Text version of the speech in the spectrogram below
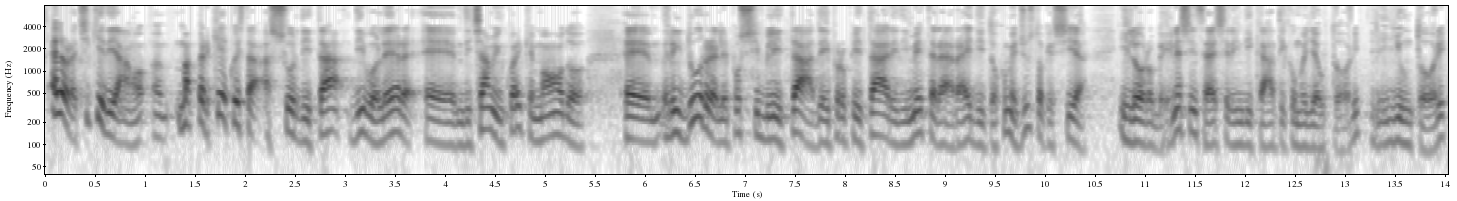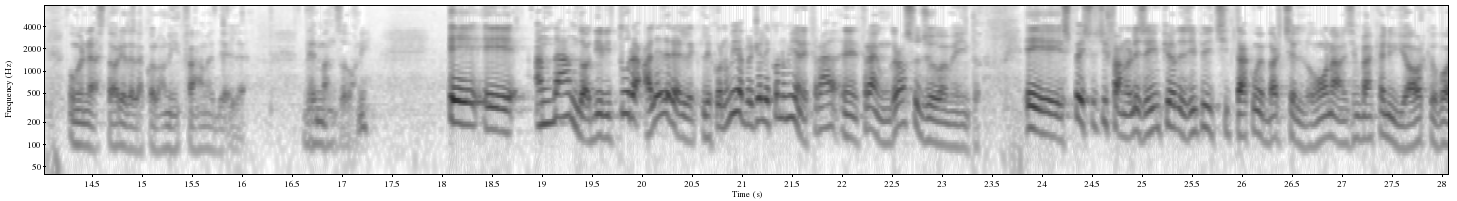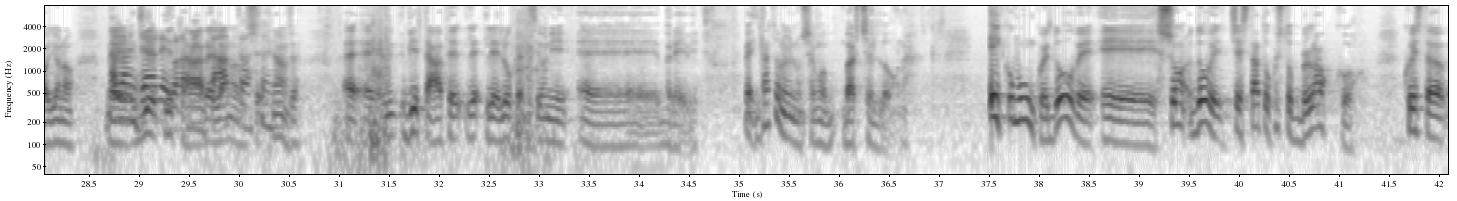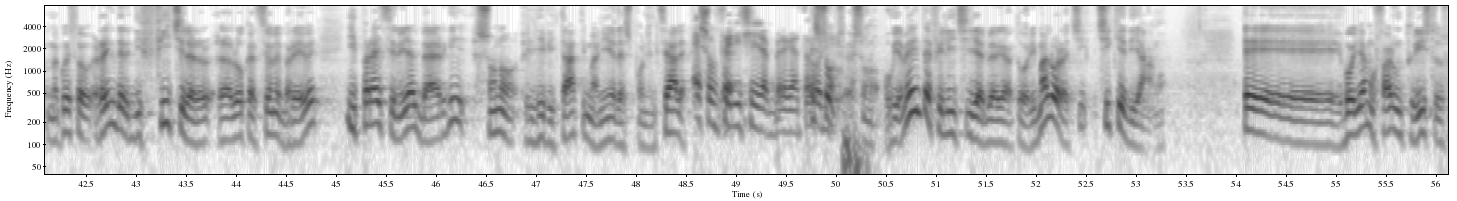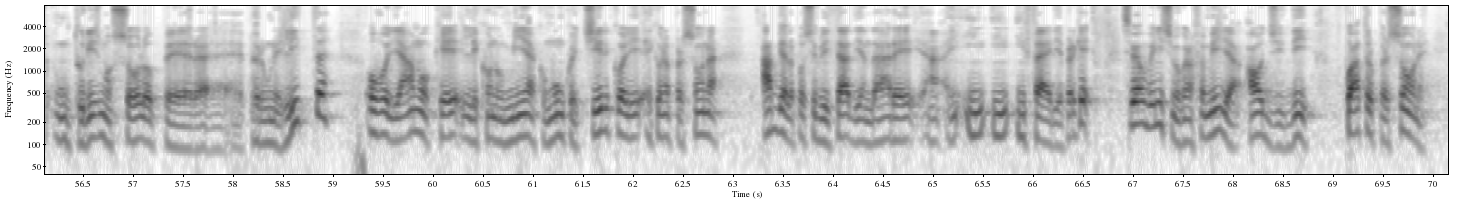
Allora ci chiediamo, eh, ma perché questa assurdità di voler, eh, diciamo in qualche modo, eh, ridurre le possibilità dei proprietari di mettere a reddito, come è giusto che sia, il loro bene, senza essere indicati come gli autori, gli untori, come nella storia della colonna infame del, del Manzoni? E, e andando addirittura a ledere l'economia perché l'economia ne, tra, ne, trae un grosso giovamento e spesso ci fanno l'esempio ad esempio di città come Barcellona, ad esempio anche a New York vogliono eh, vietare, no, sì. no, eh, eh, vietate le, le locazioni eh, brevi. Beh, intanto noi non siamo Barcellona e comunque dove, eh, dove c'è stato questo blocco questo, questo rendere difficile la locazione breve, i prezzi negli alberghi sono lievitati in maniera esponenziale. E sono felici gli albergatori. E sono, sono ovviamente felici gli albergatori, ma allora ci, ci chiediamo, eh, vogliamo fare un, turisto, un, turismo solo per, eh, per un'elite o vogliamo che l'economia comunque circoli e che una persona abbia la possibilità di andare in, in, in ferie? Perché sappiamo benissimo che una famiglia oggi di quattro persone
